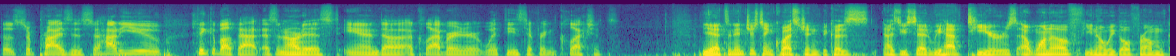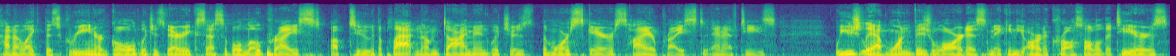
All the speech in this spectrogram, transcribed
those surprises. So how do you think about that as an artist and uh, a collaborator with these different collections? Yeah, it's an interesting question because, as you said, we have tiers at one of. You know, we go from kind of like this green or gold, which is very accessible, low priced, up to the platinum, diamond, which is the more scarce, higher priced NFTs. We usually have one visual artist making the art across all of the tiers.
